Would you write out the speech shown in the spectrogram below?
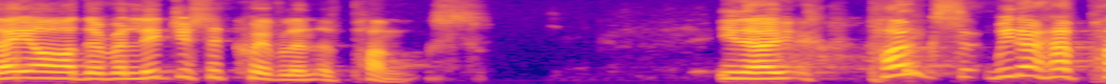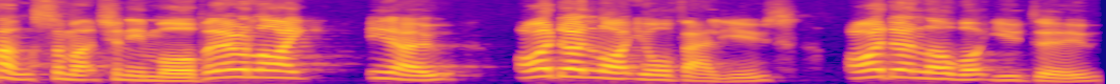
they are the religious equivalent of punks. You know, punks, we don't have punks so much anymore, but they were like, you know, I don't like your values. I don't like what you do.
